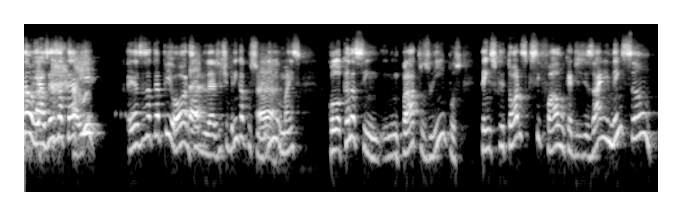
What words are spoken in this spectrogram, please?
Não, e às vezes até Aí... e às vezes até pior, é. sabe? A gente brinca com o sobrinho, é. mas colocando assim em pratos limpos, tem escritórios que se falam que é de design e nem são.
